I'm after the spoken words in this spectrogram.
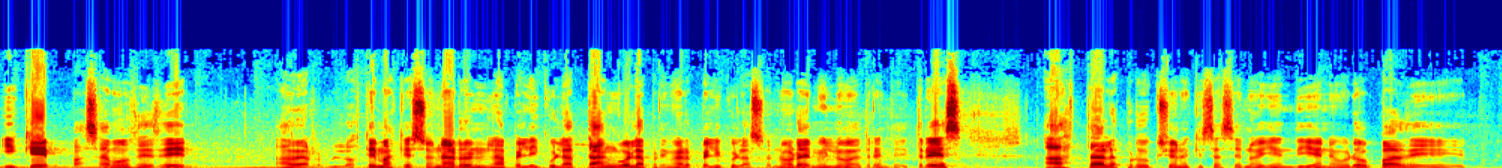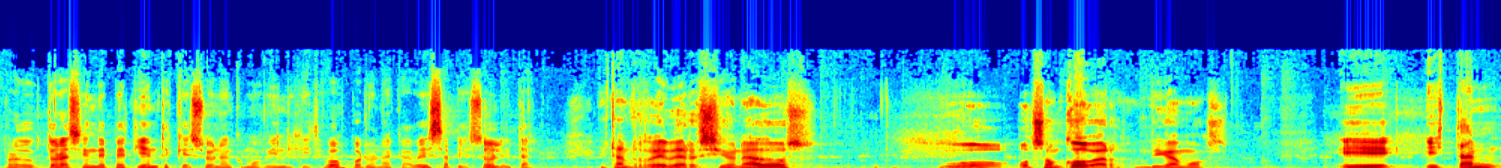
y que pasamos desde a ver, los temas que sonaron en la película Tango, la primera película sonora de 1933, hasta las producciones que se hacen hoy en día en Europa de productoras independientes que suenan, como bien dijiste vos, por una cabeza, Piazzolla y tal. ¿Están reversionados o, o son cover, digamos? Eh, están,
